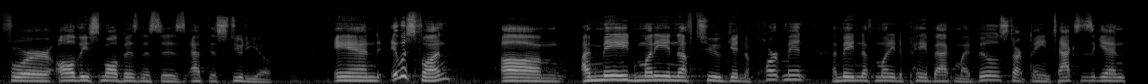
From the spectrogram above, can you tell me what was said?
for all these small businesses at this studio. And it was fun. Um, I made money enough to get an apartment. I made enough money to pay back my bills, start paying taxes again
